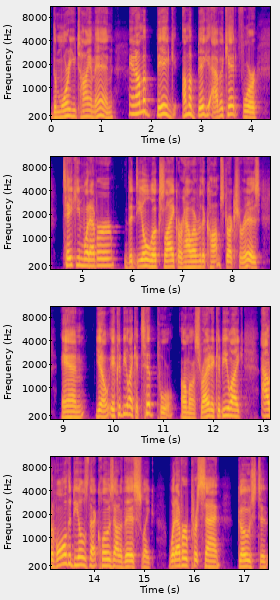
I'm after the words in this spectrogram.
the more you tie them in, and I'm a big, I'm a big advocate for taking whatever the deal looks like or however the comp structure is. And, you know, it could be like a tip pool almost, right? It could be like out of all the deals that close out of this, like whatever percent goes to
